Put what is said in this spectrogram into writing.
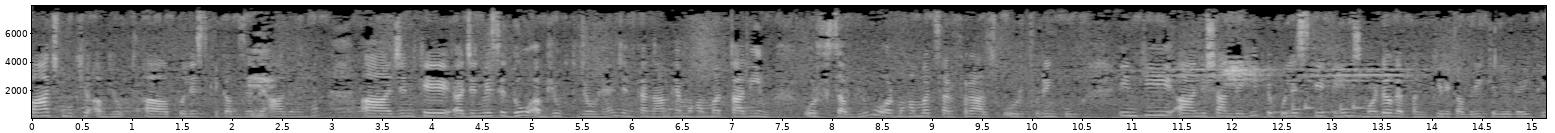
पाँच मुख्य अभियुक्त पुलिस के कब्जे में आ गए हैं। जिनके जिनमें से दो अभियुक्त जो हैं, जिनका नाम है मोहम्मद तालीम उर्फ़ सबलू और मोहम्मद सरफराज उर्फ़ रिंकू। इनकी निशानदेही पे पुलिस की टीम्स मर्डर वेपन की रिकवरी के लिए गई थी,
